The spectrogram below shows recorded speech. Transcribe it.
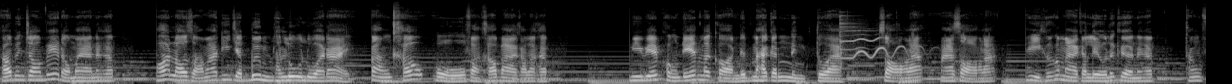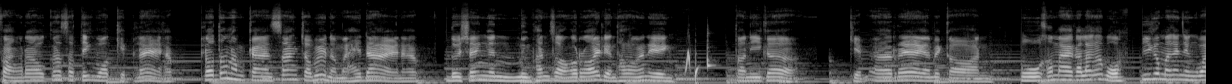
เอาเป็นจอมเวทออกมานะครับ เพราะเราสามารถที่จะบึ้มทะลุรัวได้ ฝั่งเขาโอ้โหฝั่งเขามากันแล้วครับ มีเวฟของเดสมาก่อนเดินมากันหนึ่งตัวสองละ มาสองละพี่เขาก็มากันเร็วเหลือเกินนะครับทางฝั่งเราก็สติ๊กวอลเก็บแรกครับ เราต้องทำการสร้างจอมเวทออกมาให้ได้นะครับ โดยใช้เงิน 1,200 เหรียญทองนั่นเอง ตอนนี้ก็เก็บแรกกันไปก่อนโอ้เขามากันแล้วครับผม พี่ก็มากันอย่างไว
